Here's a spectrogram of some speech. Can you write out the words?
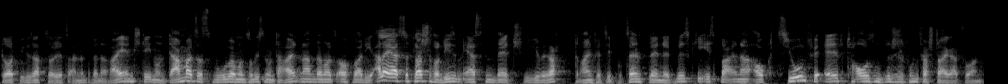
Dort, wie gesagt, soll jetzt eine Brennerei entstehen. Und damals, das, worüber wir uns ein bisschen unterhalten haben, damals auch war die allererste Flasche von diesem ersten Batch, wie gesagt, 43% Blended Whisky, ist bei einer Auktion für 11.000 britische Pfund versteigert worden.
